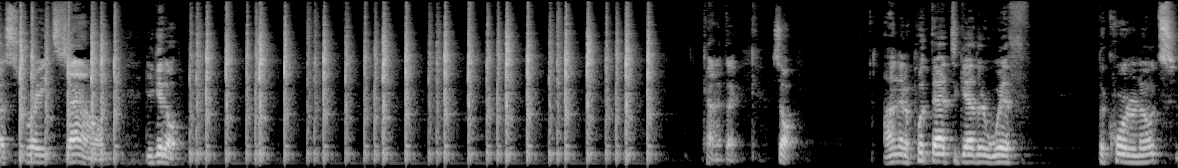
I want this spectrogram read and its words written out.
a straight sound. You get a kind of thing. So I'm going to put that together with the quarter notes,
